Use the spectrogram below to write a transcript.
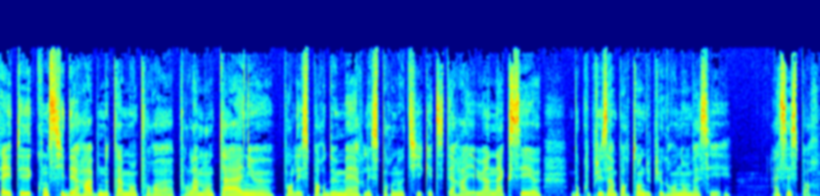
a été considérable, notamment pour, pour la montagne, pour les sports de mer, les sports nautiques, etc. Il y a eu un accès beaucoup plus important du plus grand nombre à ces, à ces sports.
